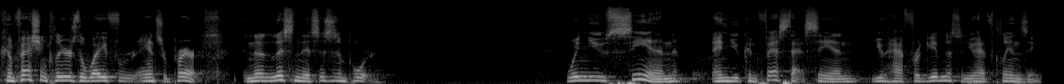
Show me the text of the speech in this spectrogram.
Confession clears the way for answered prayer. And then listen to this, this is important. When you sin and you confess that sin, you have forgiveness and you have cleansing.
